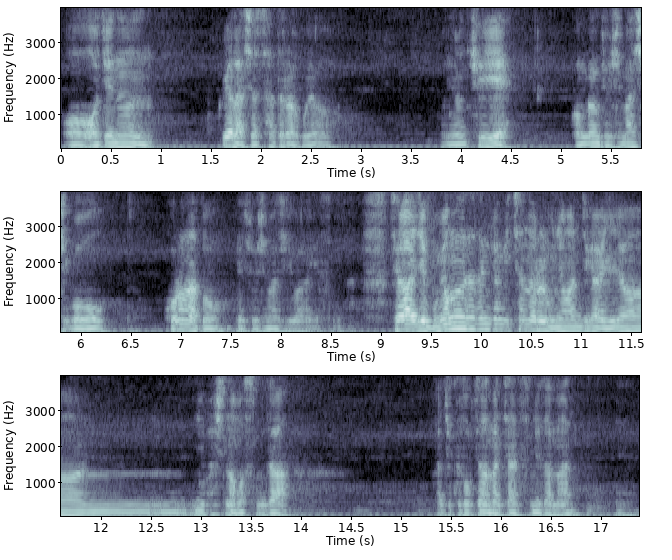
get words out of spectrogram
어, 제는 꽤 날씨가 차더라고요. 이런 추위에 건강 조심하시고 코로나도 네, 조심하시기 바라겠습니다. 제가 이제 무명강사 생존기 채널을 운영한 지가 1년이 훨씬 넘었습니다. 아직 구독자는 많지 않습니다만 네.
